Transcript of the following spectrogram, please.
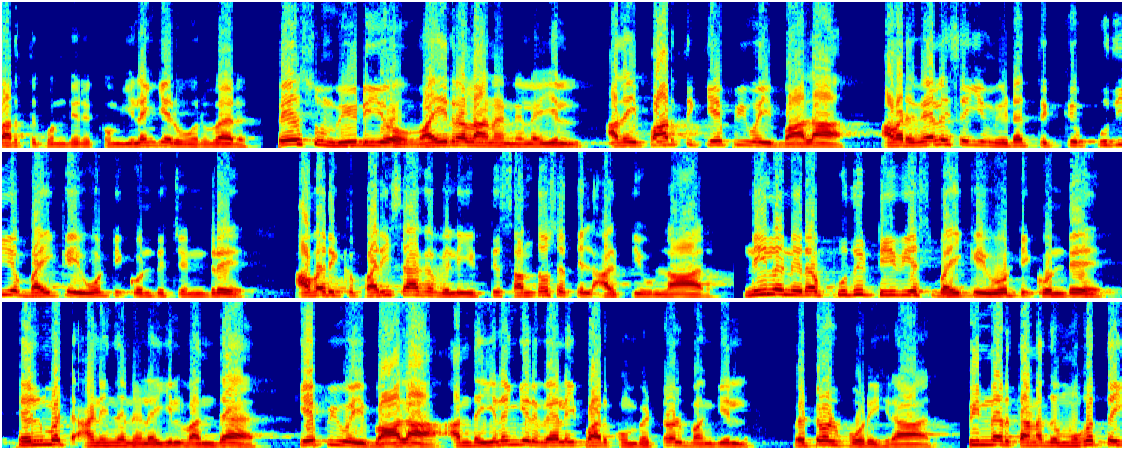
பார்த்து கொண்டிருக்கும் இளைஞர் ஒருவர் பேசும் வீடியோ வைரலான நிலையில் அதை பார்த்து கேபிஒய் பாலா அவர் வேலை செய்யும் இடத்துக்கு புதிய பைக்கை ஓட்டி கொண்டு சென்று அவருக்கு பரிசாக வெளியிட்டு சந்தோஷத்தில் ஆழ்த்தியுள்ளார். நீல நிற புது டிவிஎஸ் பைக்கை ஓட்டிக்கொண்டு ஹெல்மெட் அணிந்த நிலையில் வந்த கேபிஒய் பாலா அந்த இளைஞர் வேலை பார்க்கும் பெட்ரோல் பங்கில் பெட்ரோல் போடுகிறார். பின்னர் தனது முகத்தை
